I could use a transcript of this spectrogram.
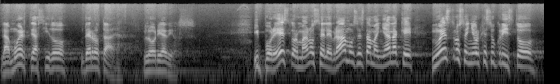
La muerte ha sido derrotada. Gloria a Dios. Y por esto, hermanos, celebramos esta mañana que nuestro Señor Jesucristo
